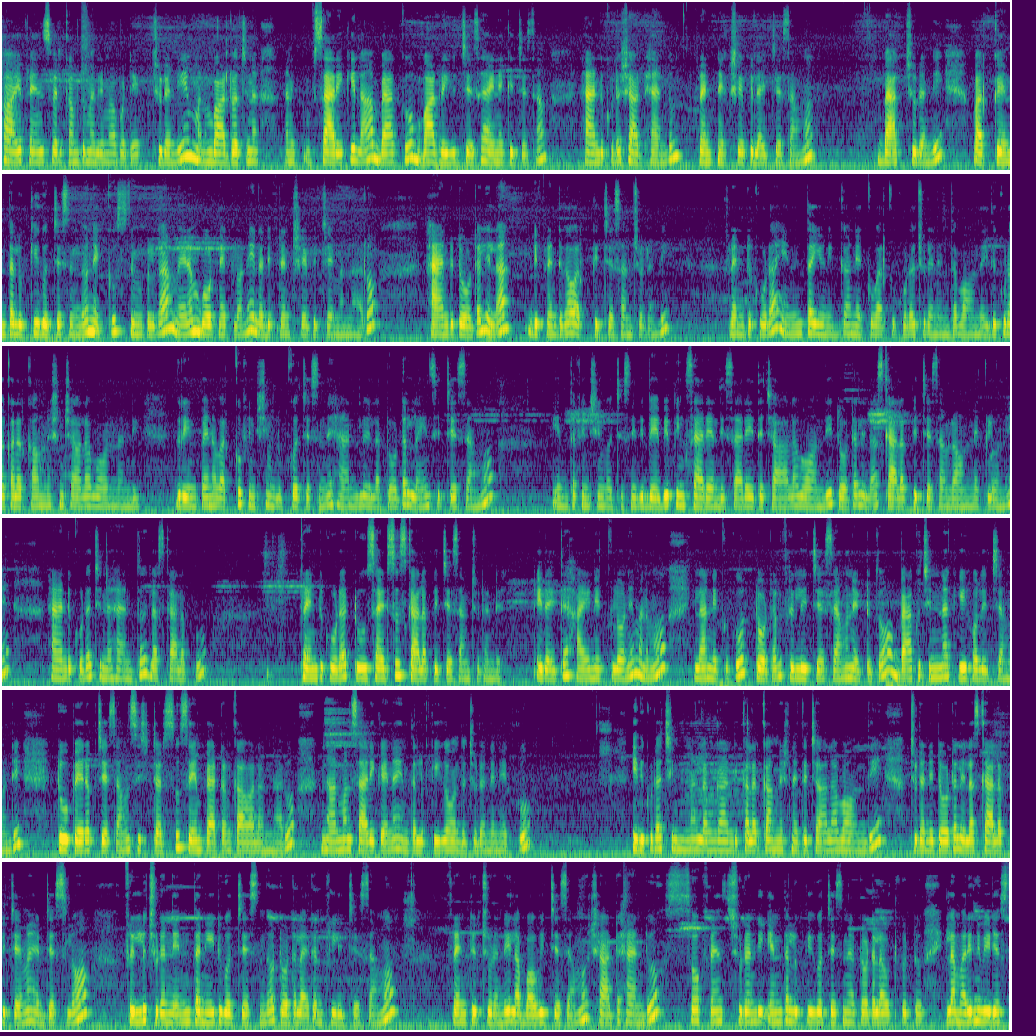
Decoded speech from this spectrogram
Hi friends welcome to Madhurima boutique చూడండి మనం border వచ్చిన శారీకి ఇలా బ్యాక్ బార్డర్ యూజ్ చేసి హై నెక్ ఇచ్చేసాం. హ్యాండ్ కూడా short hand front neck shape ఇలా ఇచ్చేసాము. బ్యాక్ చూడండి వర్క్ ఎంత లుక్కీగా వచ్చేసిందో నెక్ సింపుల్గా మేడం బోట్ నెక్లోనే ఇలా డిఫరెంట్ షేప్ ఇచ్చేయమన్నారు. హ్యాండ్ టోటల్ ఇలా డిఫరెంట్గా వర్క్ ఇచ్చేసాను చూడండి. ఫ్రంట్ కూడా ఎంత యూనిక్గా నెక్ వర్క్ కూడా చూడండి ఎంత బాగుందో. ఇది కూడా కలర్ కాంబినేషన్ చాలా బాగుందండి. గ్రీన్ పైన వర్క్ ఫినిషింగ్ లుక్ వచ్చేసింది. హ్యాండ్లో ఇలా టోటల్ లైన్స్ ఇచ్చేసాము. ఎంత ఫినిషింగ్ వచ్చేసింది. ఇది బేబీ పింక్ శారీ అండి. శారీ అయితే చాలా బాగుంది. టోటల్ ఇలా స్కాలప్ ఇచ్చేసాం రౌండ్ నెక్లోనే. హ్యాండ్ కూడా చిన్న హ్యాండ్తో ఇలా స్కాలప్. ఫ్రంట్ కూడా టూ సైడ్స్ స్కాలప్ ఇచ్చేసాం చూడండి. ఇదైతే హై నెక్లోనే మనము ఇలా నెక్కు టోటల్ ఫ్రిల్ ఇచ్చేసాము నెట్తో బ్యాక్ చిన్న కీ హోల్ ఇచ్చామండి. టూ పేరప్ చేసాము సిస్టర్స్ సేమ్ ప్యాటర్న్ కావాలన్నారు. నార్మల్ శారీకైనా ఎంత లుక్కీగా ఉందో చూడండి నెక్కు. ఇది కూడా చిన్న లంగా అండి. కలర్ కాంబినేషన్ అయితే చాలా బాగుంది. చూడండి టోటల్ ఇలా స్కాలప్ ఇచ్చాము ఎడ్జెస్లో ఫ్రిల్ చూడండి ఎంత నీట్గా వచ్చేసిందో టోటల్ ఐరన్ ఫ్రిల్ ఇచ్చేసాము. ఫ్రంట్ చూడండి ఇలా బౌ ఇచ్చేసాము షార్ట్ హ్యాండ్. సో ఫ్రెండ్స్ చూడండి ఎంత లుక్కీగా వచ్చేసిన టోటల్ అవుట్ఫిట్ ఇలా మరిన్ని వీడియోస్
